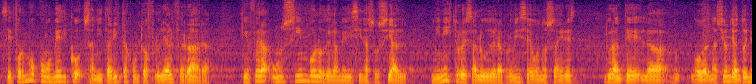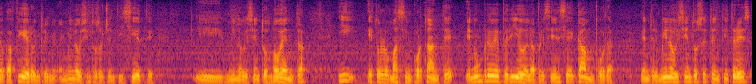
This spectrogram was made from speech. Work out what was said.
Se formó como médico sanitarista junto a Floreal Ferrara, quien fuera un símbolo de la medicina social, ministro de Salud de la provincia de Buenos Aires durante la gobernación de Antonio Cafiero entre en 1987 y 1990 y, esto es lo más importante, en un breve periodo de la presidencia de Cámpora entre 1973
